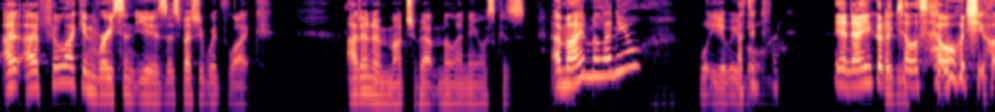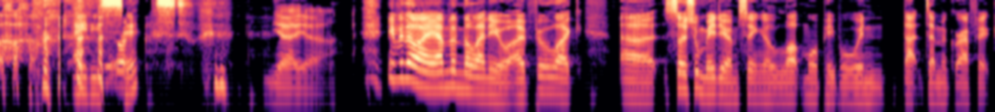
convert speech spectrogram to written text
I I feel like in recent years, especially with like, I don't know much about millennials because am I a millennial? What year were you I think born? like Yeah. Now you've got to tell us how old you are. eighty six. Yeah, yeah. Even though I am a millennial, I feel like uh, social media. I'm seeing a lot more people in that demographic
